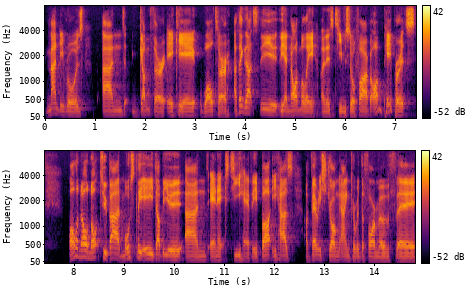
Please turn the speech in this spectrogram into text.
Mandy Rose, and Gunther, aka Walter. I think that's the the anomaly on his team so far. But on paper, it's all in all not too bad. Mostly AEW and NXT heavy, but he has a very strong anchor with the form of uh,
